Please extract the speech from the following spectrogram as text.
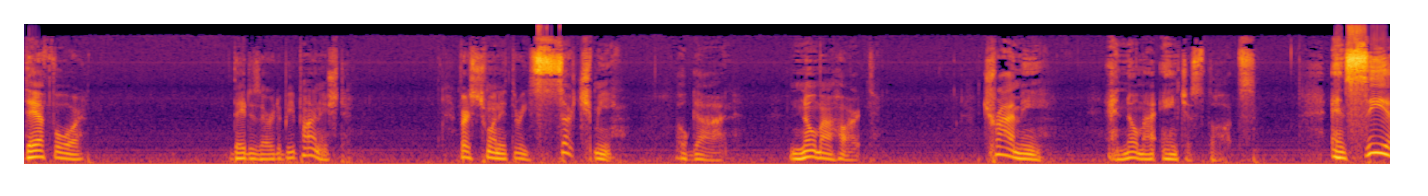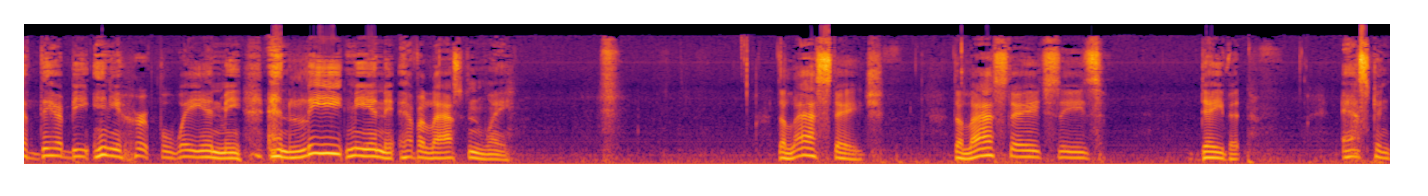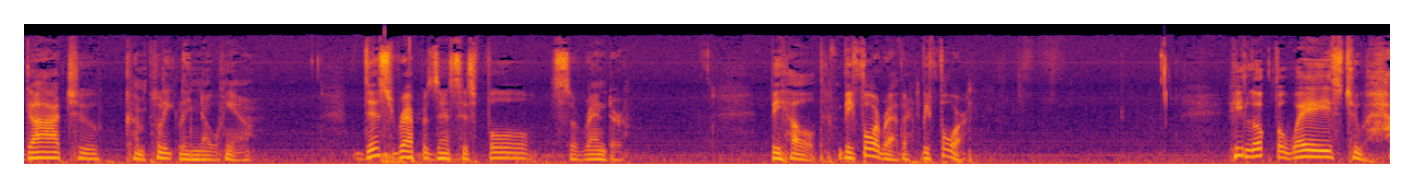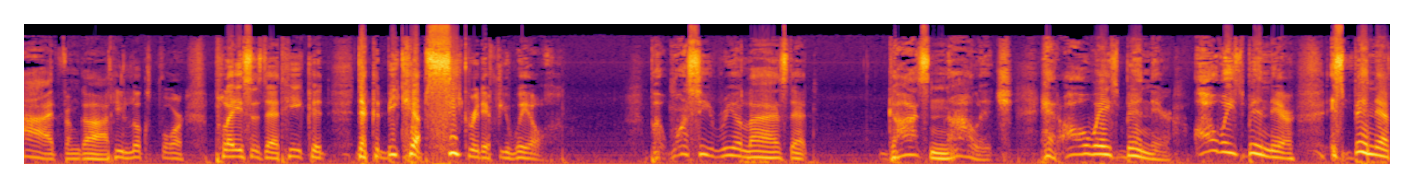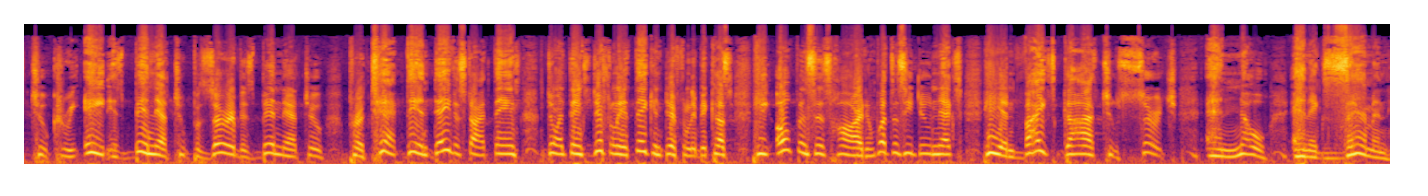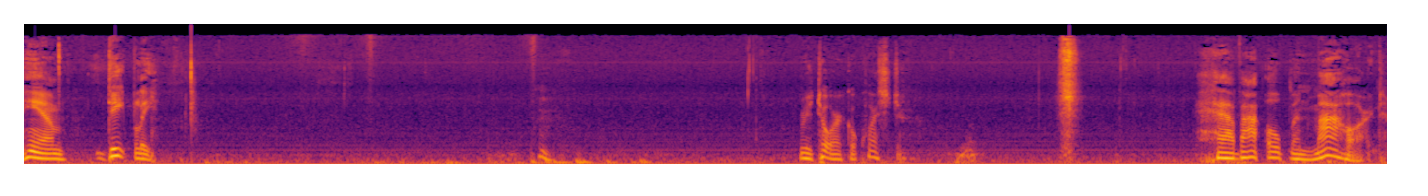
Therefore, they deserve to be punished. Verse 23 Search me, O God, know my heart. Try me and know my anxious thoughts. And see if there be any hurtful way in me, and lead me in the everlasting way. The last stage, the last stage sees David asking God to completely know him. This represents his full surrender. Behold, before rather, before, he looked for ways to hide from God. He looked for places that he could that could be kept secret, if you will. But once he realized that God's knowledge had always been there, always been there. It's been there to create, it's been there to preserve, it's been there to protect. Then David started things, doing things differently and thinking differently because he opens his heart. And what does he do next? He invites God to search and know and examine him deeply. Hmm. Rhetorical question have I opened my heart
